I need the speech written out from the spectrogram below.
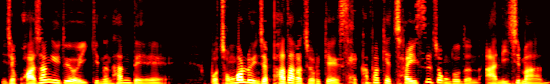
이제 과장이 되어 있기는 한데 뭐 정말로 이제 바다가 저렇게 새카맣게 차 있을 정도는 아니지만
